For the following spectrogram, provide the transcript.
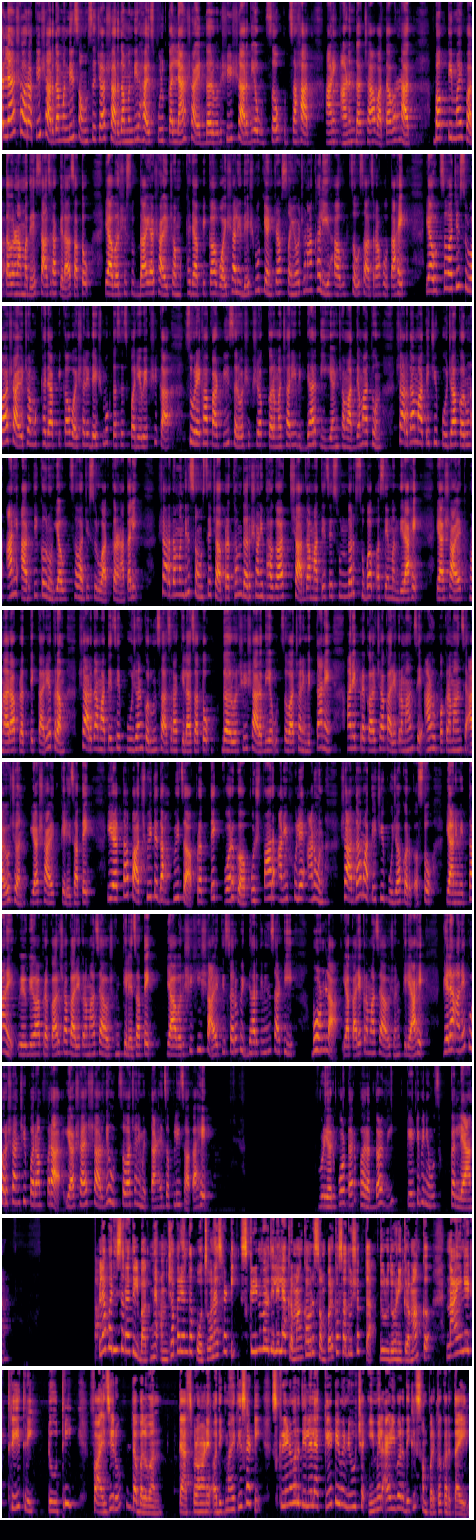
कल्याण शहरातील शारदा मंदिर संस्थेच्या शारदा मंदिर हायस्कूल कल्याण शाळेत दरवर्षी शारदीय उत्सव उत्साहात आणि आनंदाच्या वातावरणात भक्तिमय वातावरणामध्ये साजरा केला जातो. यावर्षी सुद्धा या शाळेच्या मुख्याध्यापिका वैशाली देशमुख यांच्या संयोजनाखाली हा उत्सव साजरा होत आहे. या उत्सवाची सुरुवात शाळेच्या मुख्याध्यापिका वैशाली देशमुख तसेच पर्यवेक्षिका सुरेखा पाटील सर्व शिक्षक कर्मचारी विद्यार्थी यांच्या माध्यमातून शारदा मातेची पूजा करून आणि आरती करून या उत्सवाची सुरुवात करण्यात आली. शारदा मंदिर संस्थेच्या प्रथम दर्शनी भागात शारदा मातेचे सुंदर सुबक असे मंदिर आहे. या शाळेत होणारा प्रत्येक कार्यक्रम शारदा मातेचे पूजन करून साजरा केला जातो. दरवर्षी शारदीय उत्सवाच्या निमित्ताने अनेक प्रकारच्या कार्यक्रमांचे आणि उपक्रमांचे आयोजन या शाळेत केले जाते. इयत्ता पाचवी ते दहावीचा प्रत्येक वर्ग पुष्पहार आणि फुले आणून शारदा मातेची पूजा करत असतो. या निमित्ताने वेगवेगळ्या प्रकारच्या कार्यक्रमाचे आयोजन केले जाते. यावर्षी ही शाळेतील सर्व विद्यार्थिनींसाठी भोंडला या कार्यक्रमाचे आयोजन केले आहे. गेल्या अनेक वर्षांची परंपरा या शाळेत शारदीय उत्सवाच्या निमित्ताने जपली जात आहे. Video reporter Bharat Dalvi K T news Kalyan. आपल्या परिसरातील बातम्या आमच्यापर्यंत पोहोचवण्यासाठी स्क्रीनवर दिलेल्या क्रमांकावर संपर्क साधू शकता. दूरध्वनी क्रमांक nine eight three three two three five zero double one. त्याचप्रमाणे अधिक माहितीसाठी स्क्रीनवर दिलेल्या के टी व्ही न्यूजच्या ईमेल आय डीवर देखील संपर्क करता येईल.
